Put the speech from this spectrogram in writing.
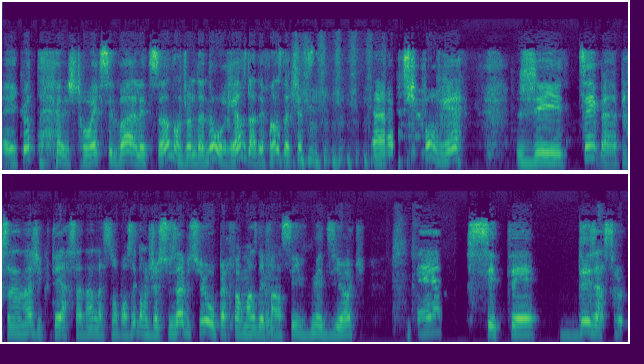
Ben, écoute, je trouvais que Silva allait tout ça, donc je vais le donner au reste de la défense de Chelsea. euh, parce que pour vrai, j'ai, tu sais, ben, personnellement, j'ai écouté Arsenal la saison passée, donc je suis habitué aux performances défensives médiocres, mais c'était désastreux.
